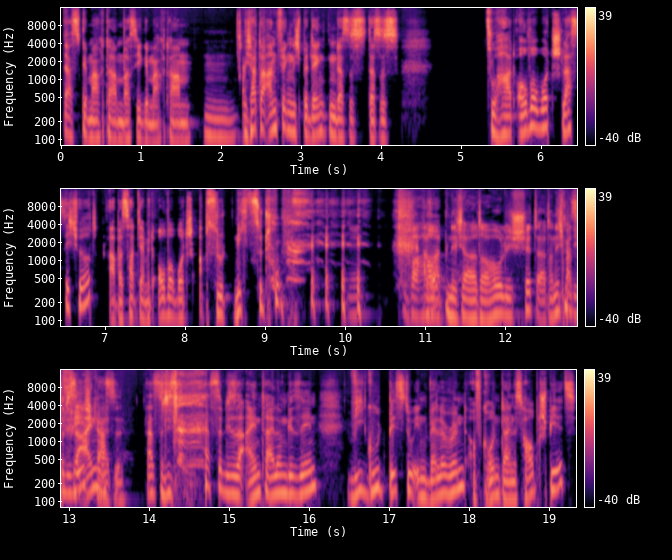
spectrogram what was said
das gemacht haben, was sie gemacht haben. Hm. Ich hatte anfänglich Bedenken, dass es, dass es zu hart Overwatch-lastig wird, aber es hat ja mit Overwatch absolut nichts zu tun. Überhaupt nicht, Alter. Holy shit, Alter. Nicht mal Hast du, diese Ein hast, du diese, hast du diese Einteilung gesehen? Wie gut bist du in Valorant aufgrund deines Hauptspiels?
